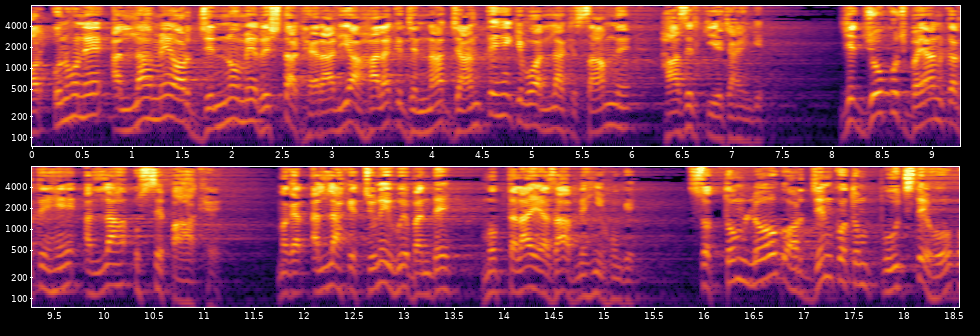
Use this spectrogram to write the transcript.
और उन्होंने अल्लाह में और जिन्नों में रिश्ता ठहरा लिया हालांकि जिन्नात जानते हैं कि वो अल्लाह के सामने हाजिर किए जाएंगे ये जो कुछ बयान करते हैं अल्लाह उससे पाक है मगर अल्लाह के चुने हुए बंदे मुबतला अजाब नहीं होंगे सो तुम लोग और जिनको तुम पूछते हो,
